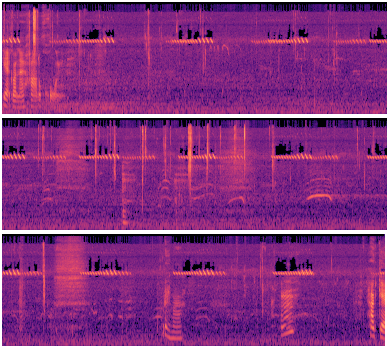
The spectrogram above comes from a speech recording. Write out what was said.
แกะก่อนนะคะทุกคน ผู้ใดมา อืมถ้า แกะ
